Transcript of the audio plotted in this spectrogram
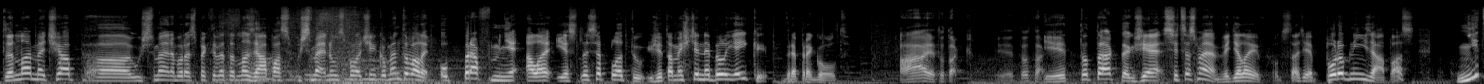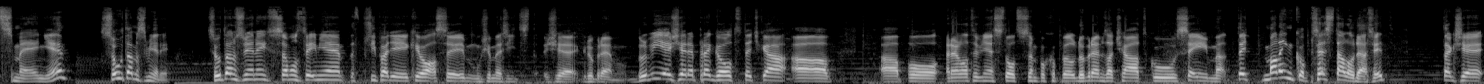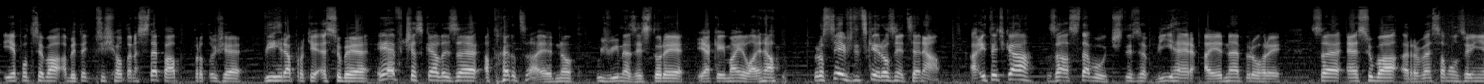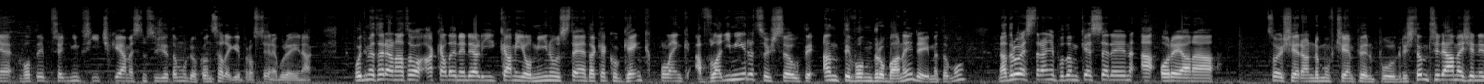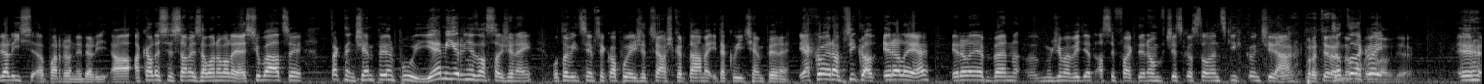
tenhle matchup uh, už jsme, nebo respektive tenhle zápas už jsme jednou společně komentovali. Oprav mě, ale jestli se pletu, že tam ještě nebyl Jejky v Repre Gold. A je to tak. Je to tak. Je to tak, takže sice jsme viděli v podstatě podobný zápas, nicméně jsou tam změny. Jsou tam změny, samozřejmě v případě Jikyho asi můžeme říct, že k dobrému. Blbý je, že Repre Gold teďka uh, a po relativně z toho, co jsem pochopil, dobrém začátku se jim teď malinko přestalo dařit, takže je potřeba, aby teď přišel ten step up, protože výhra proti SUB je v České lize a to je docela jedno, už víme z historie, jaký mají line-up, prostě je vždycky hrozně cená. A i teďka za stavu čtyř výher a jedné prohry se e-suba rve samozřejmě o ty přední příčky a myslím si, že tomu do konce ligy prostě nebude jinak. Pojďme teda na to Akali Nedalí, Kamil Minus, stejně tak jako Gangplank a Vladimír, což jsou ty anti-Vondrobany, dejme tomu. Na druhé straně potom Keserin a Oriana což je randomův champion pool. Když tomu přidáme, že Nidalí, eh, pardon, Nidalí a Akali si sami zavanovali Esubáci, tak ten champion pool je mírně zasažený. O to víc mě překvapuje, že třeba škrtáme i takový championy. Jako je například Irelie. Irelie Ben můžeme vidět asi fakt jenom v československých končinách. Proti Za to takový... hlavně.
